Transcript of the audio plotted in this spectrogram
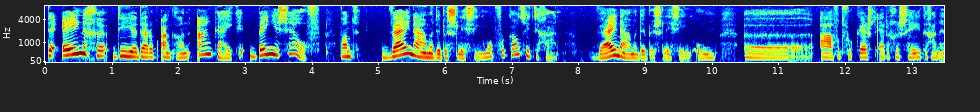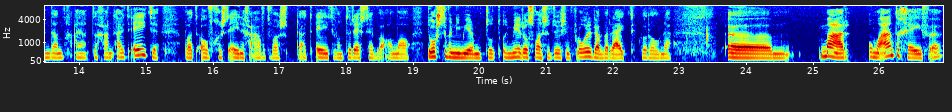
de enige die je daarop aan kan aankijken, ben jezelf. Want wij namen de beslissing om op vakantie te gaan. Wij namen de beslissing om uh, avond voor kerst ergens heen te gaan en dan te gaan uiteten. Wat overigens de enige avond was uit eten, want de rest hebben we allemaal, dorsten we niet meer. Inmiddels was het dus in Florida bereikt, corona. Uh, maar om aan te geven,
